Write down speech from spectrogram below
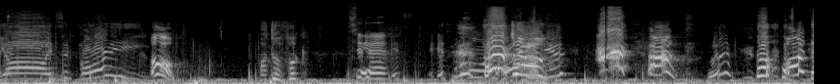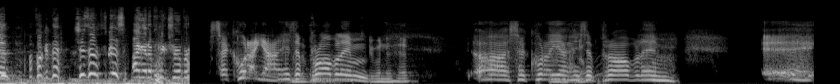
Yo, it's a party! Oh, what the fuck? It's it's the full Oh, party, no! dude! Ah! What? What? Fuck that! She's upstairs! I got a picture of her! Sakuraya has a problem. You wanna have? Ah, Sakuraya has a problem. Eh,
